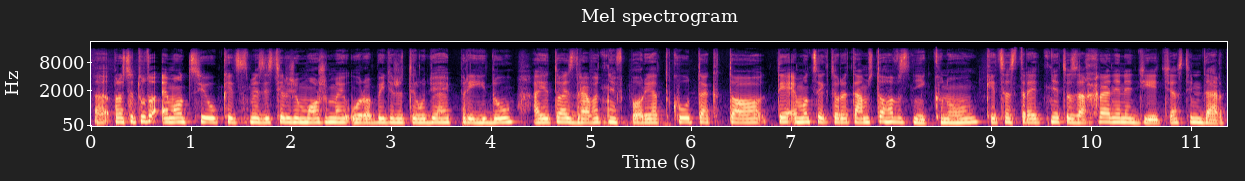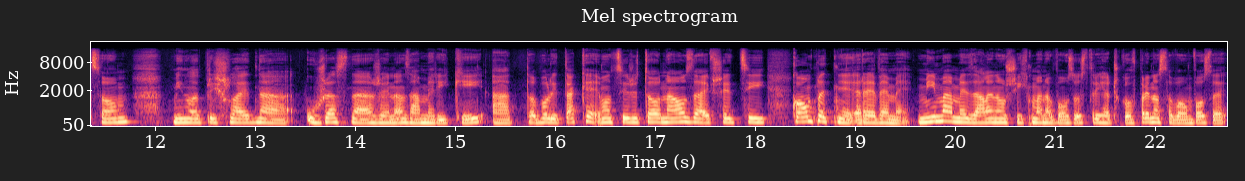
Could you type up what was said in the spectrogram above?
E, proste túto emóciu, keď sme zistili, že môžeme ju urobiť, že tí ľudia aj prídu a je to aj zdravotne v poriadku, tak to, tie emócie, ktoré tam z toho vzniknú, keď sa stretne to zachránené dieťa s tým darcom. Minule prišla jedna úžasná žena z Ameriky a to boli také emócie, že to naozaj všetci kompletne reveme. My máme Zelenou Šichmanovou zo strihačkou v prenosovom voze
